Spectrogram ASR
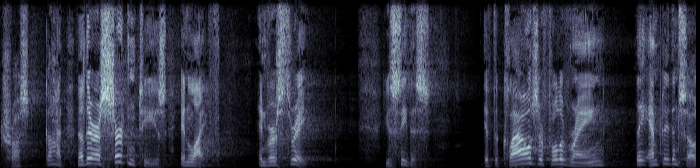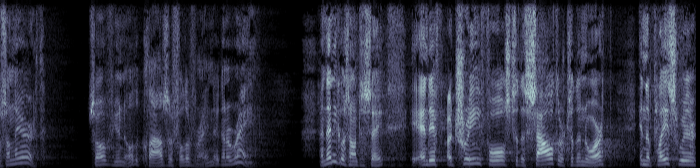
trust God. Now, there are certainties in life. In verse 3, you see this. If the clouds are full of rain, they empty themselves on the earth. So, if you know the clouds are full of rain, they're going to rain. And then he goes on to say, and if a tree falls to the south or to the north, in the place where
